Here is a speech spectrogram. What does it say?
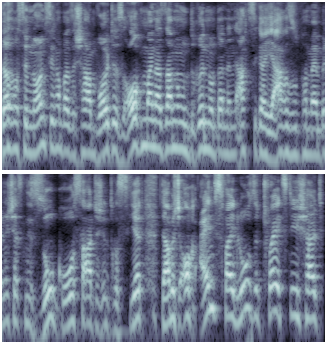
Das aus den 90ern, was ich haben wollte, ist auch in meiner Sammlung drin und dann in den 80er Jahre Superman bin ich jetzt nicht so großartig interessiert. Da habe ich auch ein, zwei lose Trades, die ich halt,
